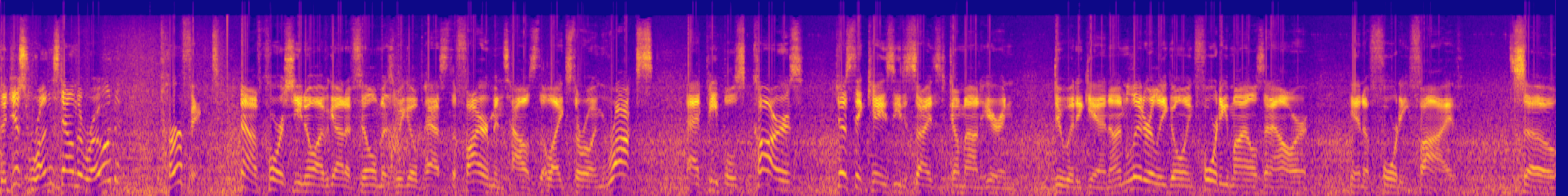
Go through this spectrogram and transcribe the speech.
that just runs down the road, perfect. Now, of course, you know I've got to film as we go past the fireman's house that likes throwing rocks at people's cars, just in case he decides to come out here and do it again. I'm literally going 40 miles an hour in a 45. So,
